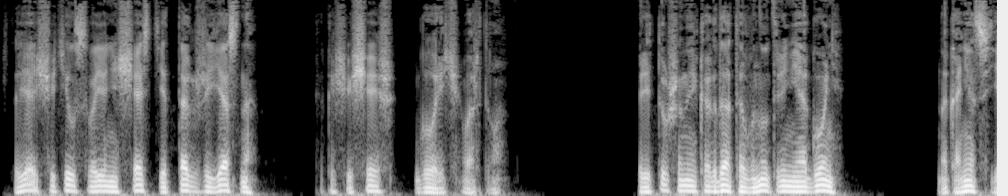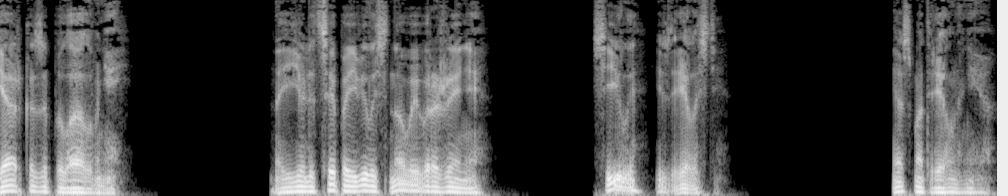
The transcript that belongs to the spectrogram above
что я ощутил свое несчастье так же ясно, как ощущаешь горечь во рту. Притушенный когда-то внутренний огонь наконец ярко запылал в ней. На ее лице появилось новое выражение — силы и зрелости. Я смотрел на нее,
